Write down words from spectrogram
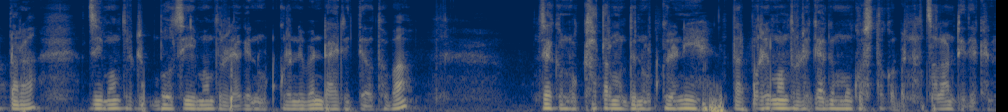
আপনারা যে মন্ত্রটি বলছি, এই মন্ত্রটি আগে নোট করে নেবেন ডায়েরিতে অথবা যে কোনো খাতার মধ্যে নোট করে নিয়ে তারপরে এই মন্ত্রটিকে আগে মুখস্থ করবেন। চালানটি দেখেন।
